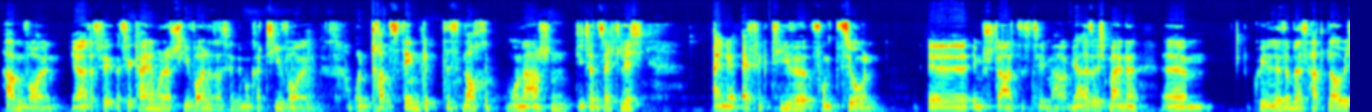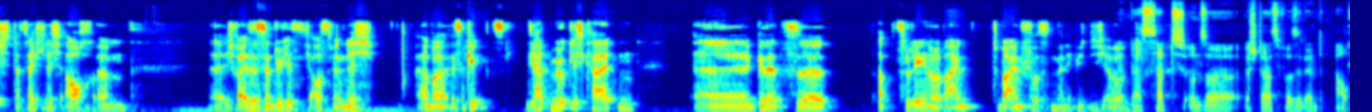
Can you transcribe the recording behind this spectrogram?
haben wollen, ja, dass wir, dass wir keine Monarchie wollen, sondern dass wir Demokratie wollen. Und trotzdem gibt es noch Monarchen, die tatsächlich eine effektive Funktion äh, im Staatssystem haben. Ja, also ich meine, ähm, Queen Elizabeth hat, glaube ich, tatsächlich auch, ähm, äh, ich weiß es natürlich jetzt nicht auswendig, aber es gibt, die hat Möglichkeiten, äh, Gesetze abzulehnen oder beein zu beeinflussen, wenn ich mich nicht irre. Das hat unser Staatspräsident auch.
